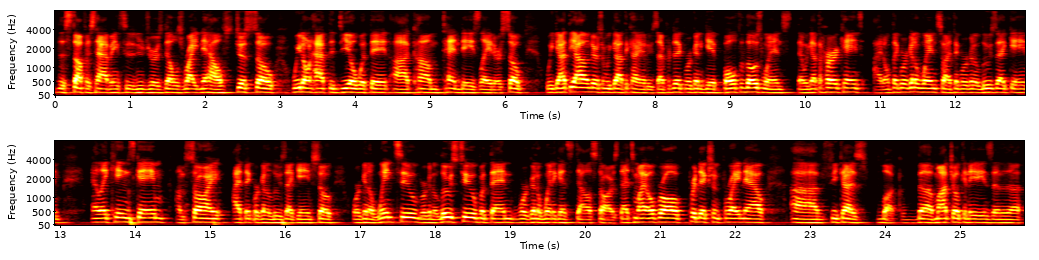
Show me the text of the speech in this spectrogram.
the stuff is happening to the New Jersey Devils right now, just so we don't have to deal with it uh, come 10 days later. So we got the Islanders and we got the Coyotes. I predict we're going to get both of those wins. Then we got the Hurricanes. I don't think we're going to win, so I think we're going to lose that game. LA Kings game, I'm sorry. I think we're going to lose that game. So we're going to win two, we're going to lose two, but then we're going to win against Dallas Stars. That's my overall prediction for right now. Uh, because look, the Montreal Canadiens and the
